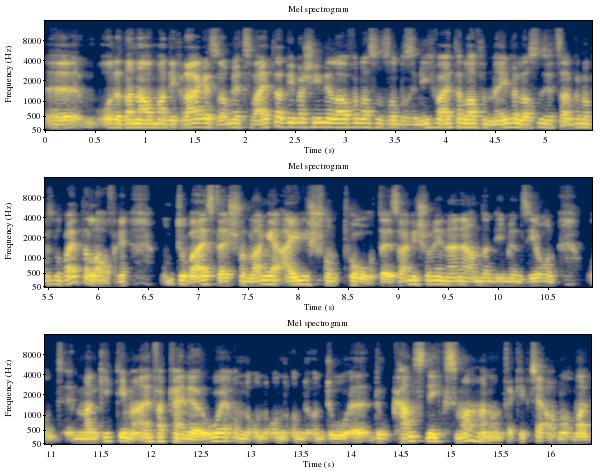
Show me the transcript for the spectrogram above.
ähm, oder dann auch mal die Frage, sollen wir jetzt weiter die Maschine laufen lassen, sollen wir sie nicht weiterlaufen? Nee, wir lassen sie jetzt einfach noch ein bisschen weiterlaufen. Ja? Und du weißt, der ist schon lange eigentlich schon tot, der ist eigentlich schon in einer anderen Dimension und man gibt ihm einfach keine Ruhe und, und, und, und, und du, äh, du kannst nichts machen. Und da gibt's ja auch nochmal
